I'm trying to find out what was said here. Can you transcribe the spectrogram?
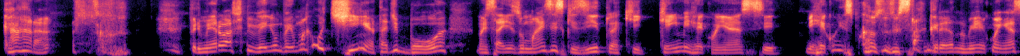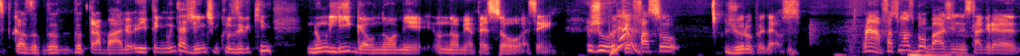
Cara, Primeiro, eu acho que veio, veio uma rotinha, tá de boa, mas Thaís, o mais esquisito é que quem me reconhece me reconhece por causa do Instagram, não me reconhece por causa do, do, trabalho. E tem muita gente, inclusive, que não liga o nome, o nome à pessoa, assim. Jura? Porque eu faço. Juro por Deus. Ah, faço umas bobagens no Instagram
